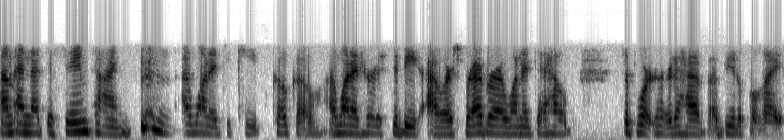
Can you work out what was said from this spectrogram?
Um, and at the same time, I wanted to keep Coco. I wanted her to be ours forever. I wanted to help support her to have a beautiful life.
